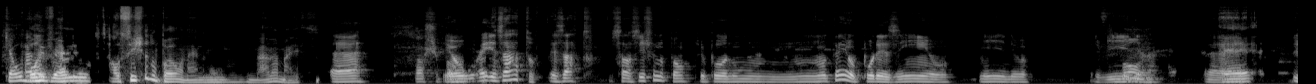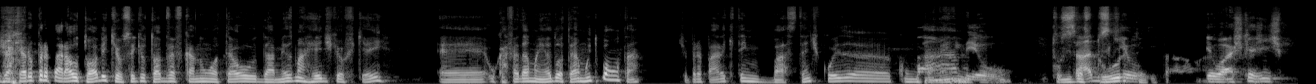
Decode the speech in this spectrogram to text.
Que é o Cara, bom e velho salsicha no pão, né? Não, nada mais. É, eu, é, exato, exato. Salsicha no pão. Tipo, não, não tem o purezinho, milho, ervilha. É. É, já quero preparar o Toby, que eu sei que o Toby vai ficar num hotel da mesma rede que eu fiquei. É, o café da manhã do hotel é muito bom, tá? Te prepara que tem bastante coisa com ah, também. meu. Tu sabes que eu, eu acho que a, gente,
